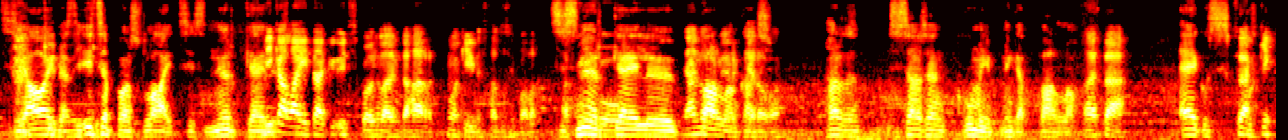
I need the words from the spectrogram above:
Siis ihan oikeesti itsepuolustuslait, siis nyrkkeily. Mikä laji tää yksipuolisella mitä harrastus? Mua kiinnostaa tosi paljon. Siis nyrkkeily pallon kanssa. Harrastan, siis se on sen kumi, minkä pallo. Ai tää. Ei kun siis, Säkki.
